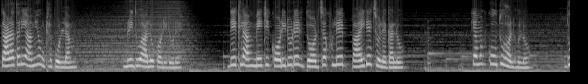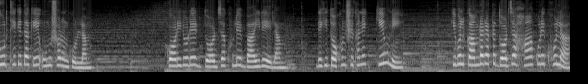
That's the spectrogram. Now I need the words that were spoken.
তাড়াতাড়ি আমিও উঠে পড়লাম। মৃদু আলো করিডোরে। দেখলাম মেয়েটি করিডোরের দরজা খুলে বাইরে চলে গেল। কেমন কৌতূহল হলো। দূর থেকে তাকে অনুসরণ করলাম। করিডোরের দরজা খুলে বাইরে এলাম। দেখি তখন সেখানে কেউ নেই। কেবল কামরার একটা দরজা হাঁ করে খোলা।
